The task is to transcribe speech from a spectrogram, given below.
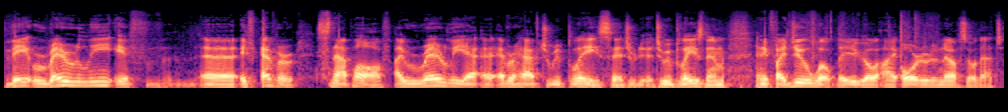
They rarely, if uh, if ever, snap off. I rarely uh, ever have to replace uh, to, to replace them. And if I do, well, there you go. I ordered enough so that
